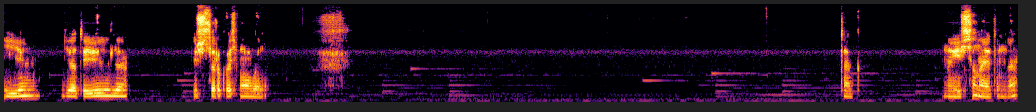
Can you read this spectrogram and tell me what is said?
Июнь, 9 июля 2048 года. Так. Ну и все на этом, да?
